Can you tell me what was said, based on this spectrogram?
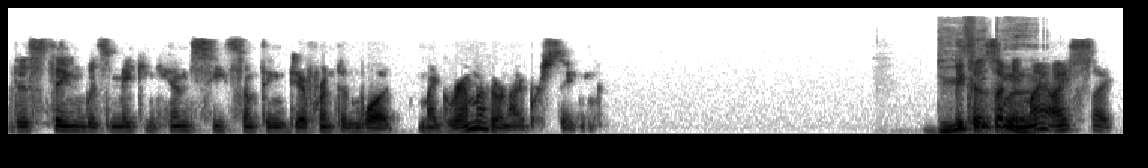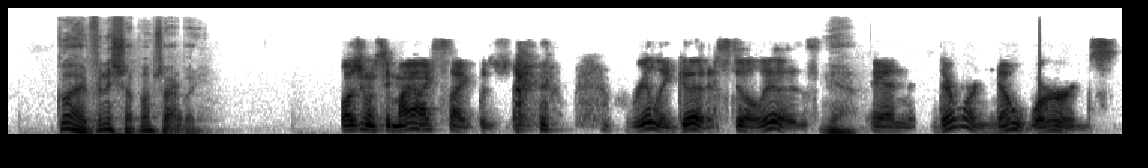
this thing was making him see something different than what my grandmother and I were seeing. Do you see? Because I mean, my eyesight. Go ahead, finish up. I'm sorry, buddy. Well, I was going to say my eyesight was really good. It still is. Yeah. And there were no words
